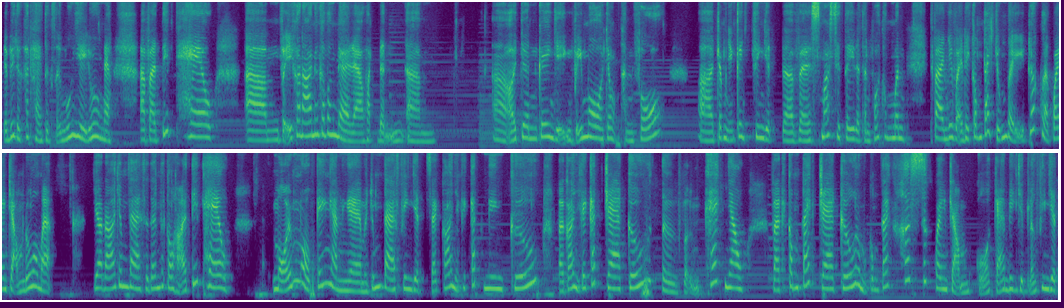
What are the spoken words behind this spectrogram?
để biết được khách hàng thực sự muốn gì đúng không nào à, và tiếp theo um, Vĩ có nói đến cái vấn đề là hoạch định um, uh, ở trên cái diện vĩ mô trong một thành phố uh, trong những cái phiên dịch uh, về smart city là thành phố thông minh. Và như vậy thì công tác chuẩn bị rất là quan trọng đúng không ạ? Do đó chúng ta sẽ đến với câu hỏi tiếp theo. Mỗi một cái ngành nghề mà chúng ta phiên dịch sẽ có những cái cách nghiên cứu và có những cái cách tra cứu từ vựng khác nhau. Và cái công tác tra cứu là một công tác hết sức quan trọng của cả biên dịch lẫn phiên dịch.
